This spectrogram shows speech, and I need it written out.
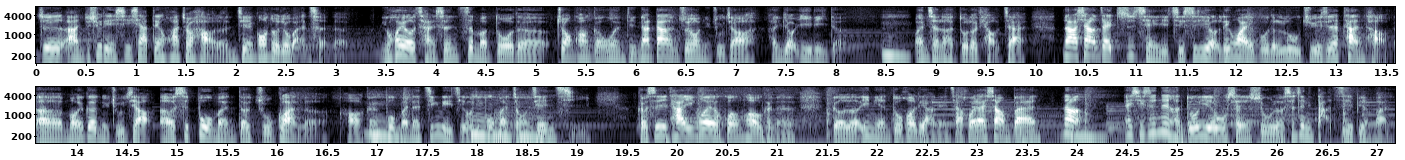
就是啊，你就去联系一下电话就好了，你今天工作就完成了。你会有产生这么多的状况跟问题，那当然最后女主角很有毅力的嗯完成了很多的挑战。那像在之前也其实也有另外一部的陆剧，也是在探讨呃某一个女主角呃是部门的主管了，好、可能嗯部门的经理级或者部门总监级。可是他因为婚后可能隔了一年多或两年才回来上班，那哎、其实那很多业务生疏了，甚至你打字也变慢了。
